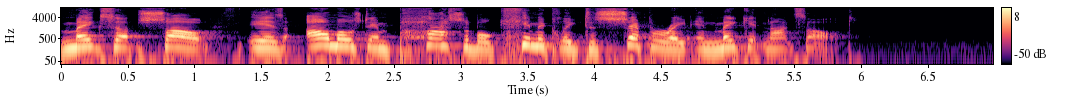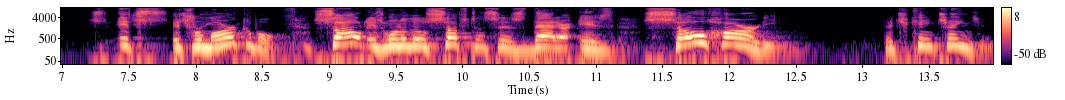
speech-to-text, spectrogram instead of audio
makes up salt, is almost impossible chemically to separate and make it not salt? It's, it's remarkable. Salt is one of those substances that are, is so hardy that you can't change it.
